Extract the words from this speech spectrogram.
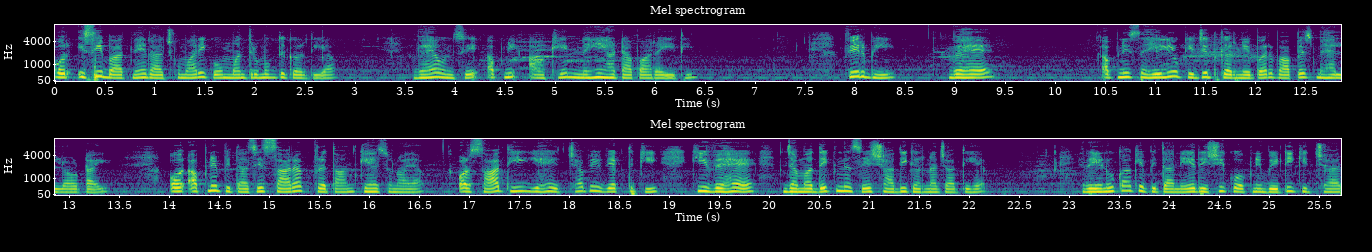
और इसी बात ने राजकुमारी को मंत्रमुग्ध कर दिया। वह उनसे अपनी आँखें नहीं हटा पा रही थी। फिर भी वह अपनी सहेलियों की जिद करने पर वापस महल लौट आई। और अपने पिता से सारा वृतांत कह सुनाया। और साथ ही यह इच्छा भी व्यक्त की कि वह जमादिग्न से शादी करना चाहती है। रेणुका के पिता ने ऋषि को अपनी बेटी की इच्छा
